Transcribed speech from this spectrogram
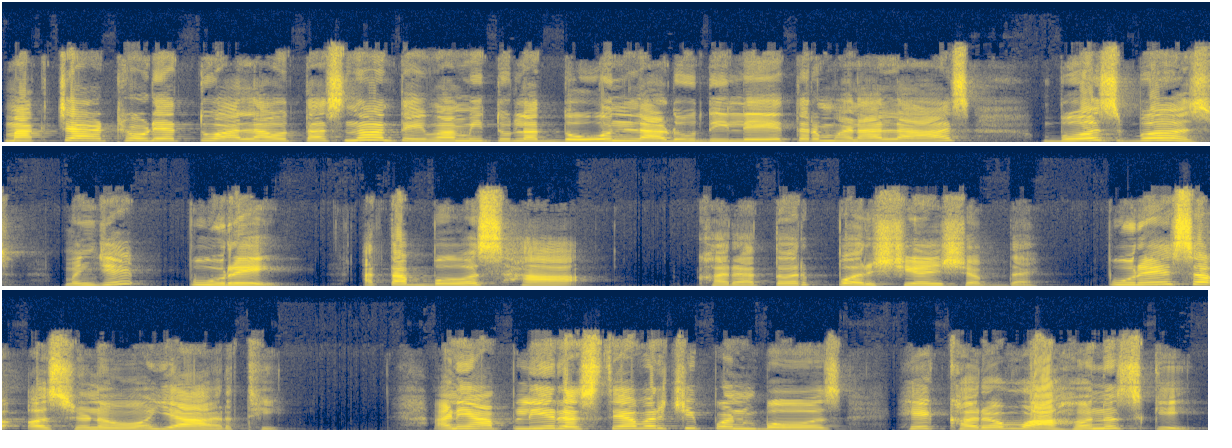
मागच्या आठवड्यात तू आला होतास ना तेव्हा मी तुला दोन लाडू दिले तर म्हणालास बस बस म्हणजे पुरे. आता बस हा खरा तर पर्शियन शब्द आहे. पुरेसं असणं या अर्थी. आणि आपली रस्त्यावरची पण बस हे खरं वाहनच की.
